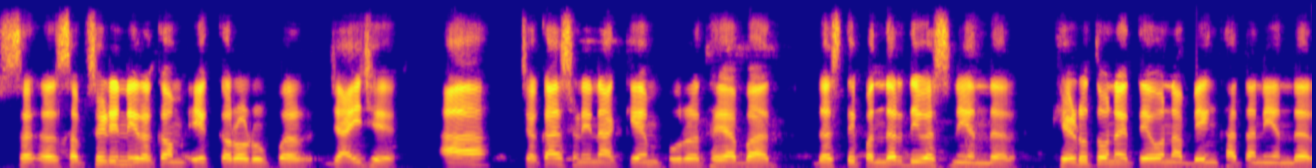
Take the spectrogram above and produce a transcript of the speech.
સબસિડીની રકમ એક કરોડ ઉપર જાય છે. આ ચકાસણીના કેમ્પ પૂરો થયા બાદ દસથી પંદર દિવસની અંદર ખેડૂતોને તેઓના બેંક ખાતાની અંદર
